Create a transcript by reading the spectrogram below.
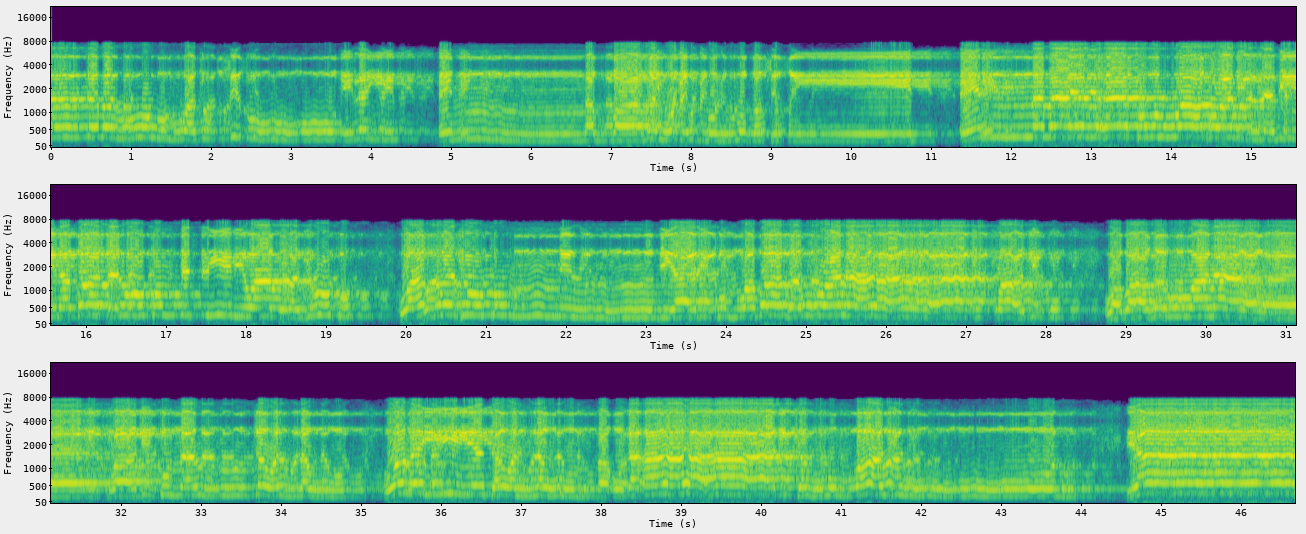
تبروهم وتقسطوا إليهم. إن الله يحب المقسطين. إنما ينهاكم الله عن الذين قاتلوكم في الدين وأخرجوكم وأخرجوكم من دياركم وضاغوا على إخراجكم وضاغوا على إخراجكم أن تولوهم ومن يتولوهم فأولئك هم الظالمون. يا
